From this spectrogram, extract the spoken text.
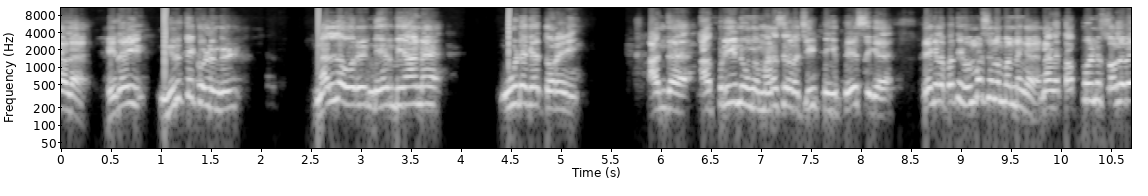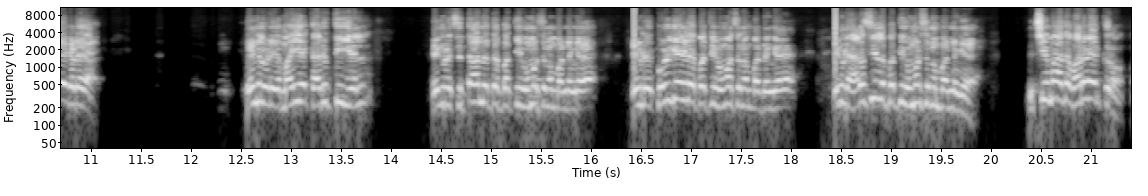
அதனால இதை நிறுத்திக் கொள்ளுங்கள். நல்ல ஒரு நேர்மையான ஊடகத்துறை அந்த அப்படின்னு உங்க மனசுல வச்சுக்கிட்டு நீங்க பேசுங்க. எங்களை பத்தி விமர்சனம் பண்ணுங்க. நாங்க தப்புன்னு சொல்லவே கிடையாது. எங்களுடைய மைய கருத்தியல் எங்களுடைய சித்தாந்தத்தை பத்தி விமர்சனம் பண்ணுங்க. எங்களுடைய கொள்கைகளை பத்தி விமர்சனம் பண்ணுங்க. எங்களுடைய அரசியலை பத்தி விமர்சனம் பண்ணுங்க. நிச்சயமா அதை வரவேற்கிறோம்.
